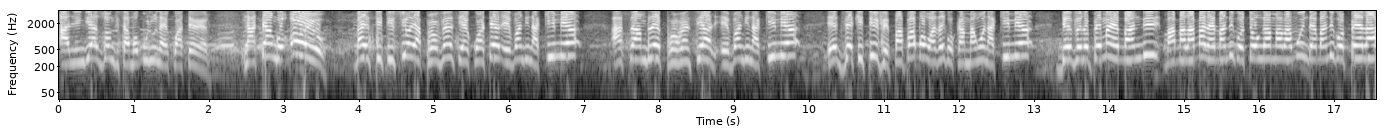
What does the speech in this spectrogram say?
alingi azongisa mobulu na équateur na ntango oyo bainstitution ya province ya équateur evandi na kimia assemblée provinciale evandi na kimia exécutif papa bobo azali kokamba yango na kimia developema ebandi babalabala ebandi kotongama bamwinda ebandi kopela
